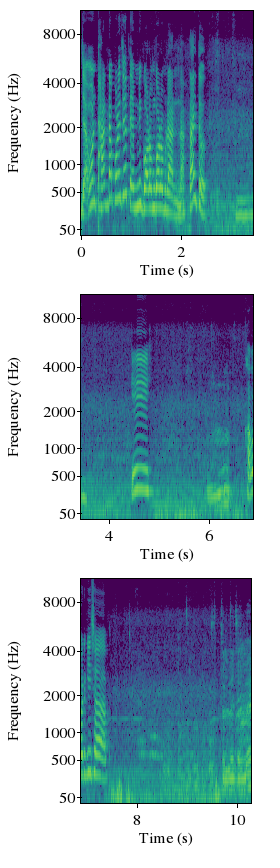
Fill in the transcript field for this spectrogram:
যেমন ঠান্ডা পড়েছে তেমনি গরম গরম রান্না তাই তো? কি? খবর কি সব? চলবে চলবে।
